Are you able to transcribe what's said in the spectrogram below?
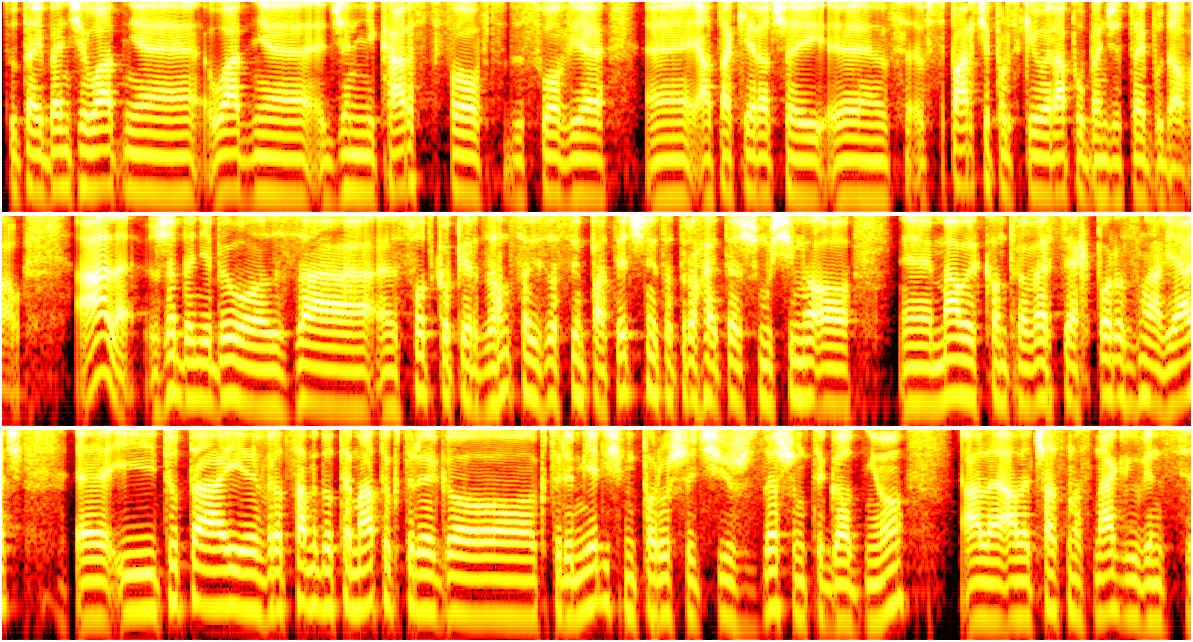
tutaj będzie ładnie, ładnie dziennikarstwo w cudzysłowie, e, a takie raczej wsparcie polskiego rapu będzie tutaj budował. Ale żeby nie było za słodko pierdząco i za sympatycznie, to trochę też musimy o małych kontrowersjach porozmawiać. I tutaj wracamy do tematu, którego, który mieliśmy poruszyć już w zeszłym tygodniu, ale, ale czas nas naglił, więc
